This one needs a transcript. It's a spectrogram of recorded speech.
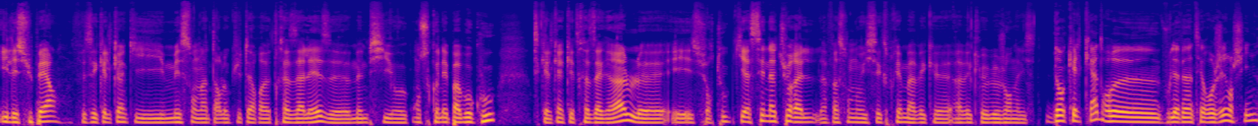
Il est super. C'est quelqu'un qui met son interlocuteur euh, très à l'aise, euh, même si euh, on se connaît pas beaucoup. C'est quelqu'un qui est très agréable et surtout qui est assez naturel, la façon dont il s'exprime avec, avec le, le journaliste. Dans quel cadre vous l'avez interrogé en Chine?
